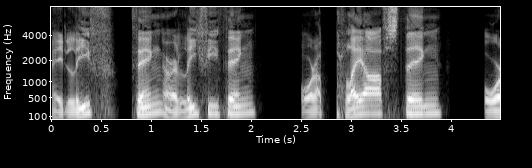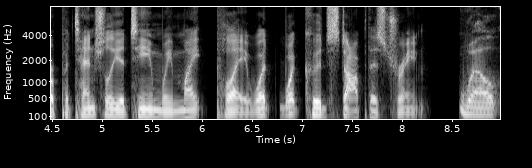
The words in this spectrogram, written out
a leaf thing or a leafy thing, or a playoffs thing, or potentially a team we might play. What what could stop this train? Well,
